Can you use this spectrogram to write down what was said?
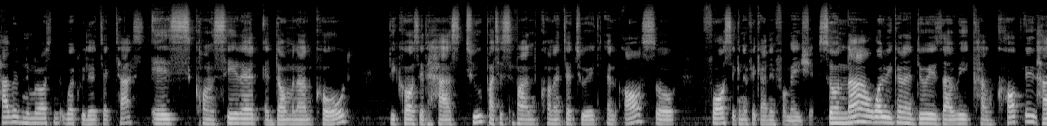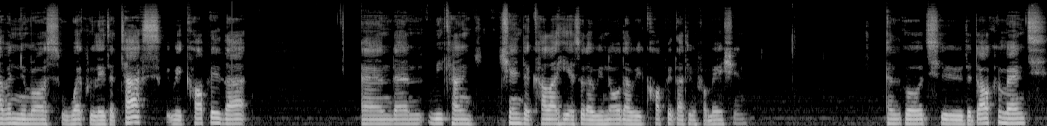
having numerous work-related tasks is considered a dominant code because it has two participants connected to it and also four significant information. So now what we're going to do is that we can copy having numerous work-related tasks. We copy that and then we can change the color here so that we know that we copied that information and go to the document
